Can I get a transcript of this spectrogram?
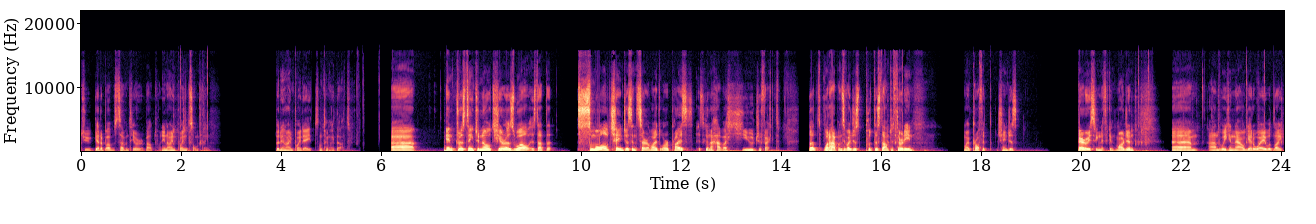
to get above 70 or about 29 point something. 29.8, something like that. Uh, interesting to note here as well is that the small changes in Serevite ore price is going to have a huge effect. That's what happens if I just put this down to 13. My profit changes very significant margin. Um, and we can now get away with like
